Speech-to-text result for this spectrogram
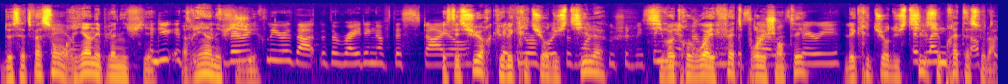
De cette façon, rien n'est planifié, rien n'est figé. Et c'est sûr que l'écriture du style, si votre voix est faite pour le chanter, l'écriture du style se prête à cela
